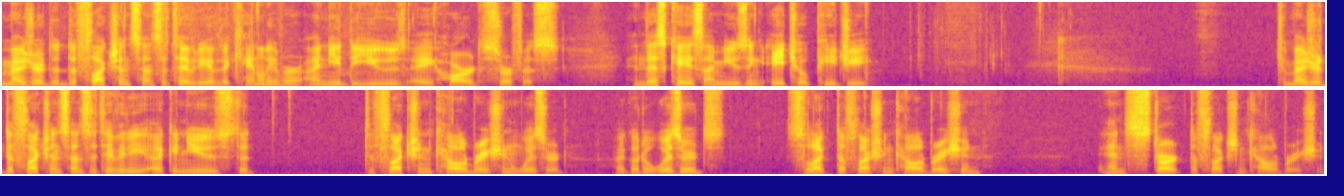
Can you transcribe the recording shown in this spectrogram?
measure the deflection sensitivity of the cantilever, I need to use a hard surface. In this case, I'm using HOPG. To measure deflection sensitivity, I can use the deflection calibration wizard. I go to wizards, select deflection calibration, and start deflection calibration.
